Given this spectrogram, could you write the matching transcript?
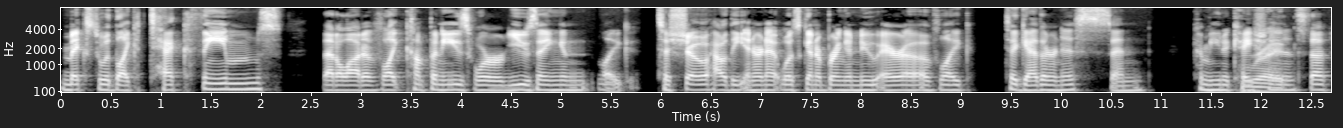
mixed with like tech themes that a lot of like companies were using and like to show how the internet was going to bring a new era of like togetherness and communication Right. and stuff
